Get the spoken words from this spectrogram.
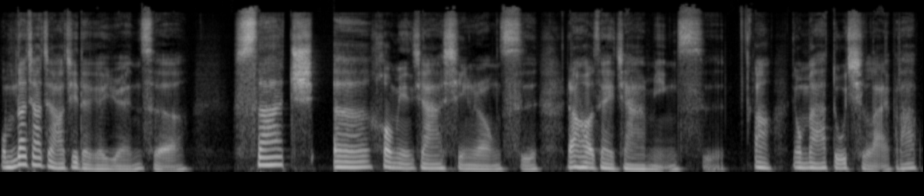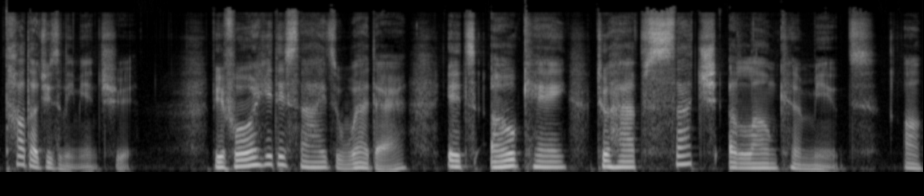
我们大家只要记得一个原则：such a 后面加形容词，然后再加名词啊。我们把它读起来，把它套到句子里面去。Before he decides whether it's okay to have such a long commute 啊，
